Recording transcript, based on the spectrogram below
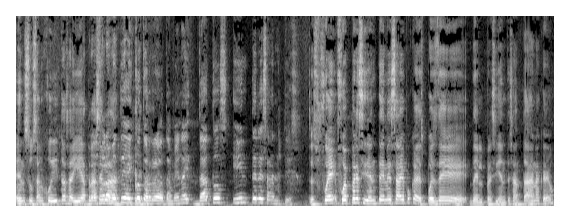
en, sus anjuditas ahí atrás. No solamente hay cotorreo, también hay datos interesantes. Entonces fue, fue presidente en esa época después de, del presidente Santana, creo,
